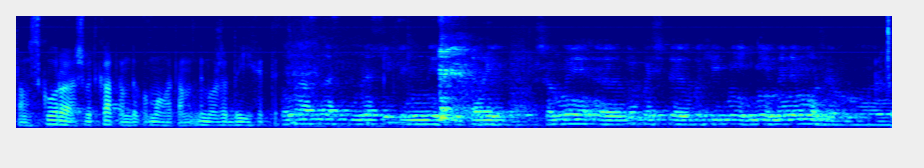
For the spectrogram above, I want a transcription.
там скоро, швидка там допомога там не може доїхати. У нас на- настільки низькі тарифи, що ми, е, вибачте, вихідні дні ми не можемо. е,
